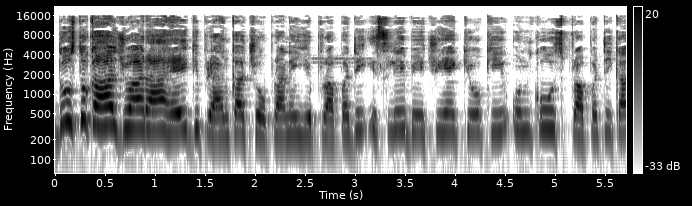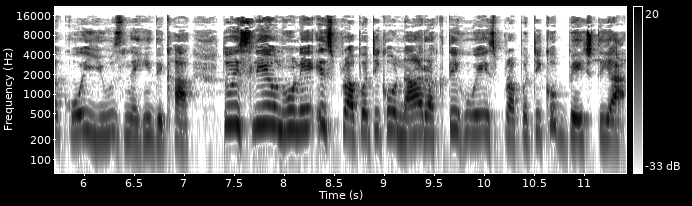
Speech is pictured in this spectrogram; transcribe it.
दोस्तों, कहा जा रहा है कि प्रियंका चोपड़ा ने ये प्रॉपर्टी इसलिए बेची है क्योंकि उनको उस प्रॉपर्टी का कोई यूज़ नहीं दिखा तो इसलिए उन्होंने इस प्रॉपर्टी को ना रखते हुए इस प्रॉपर्टी को बेच दिया।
